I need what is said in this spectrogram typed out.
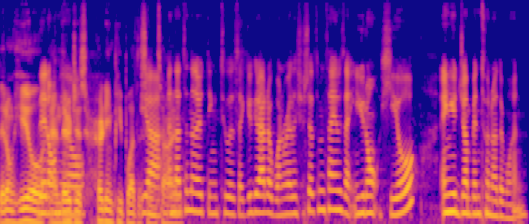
they don't heal, they don't and they're just hurting people at the yeah, same time. and that's another thing too. Is like you get out of one relationship sometimes that you don't heal, and you jump into another one.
